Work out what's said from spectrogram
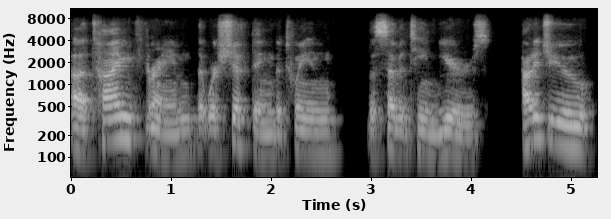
a time frame that we're shifting between the 17 years. How did you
